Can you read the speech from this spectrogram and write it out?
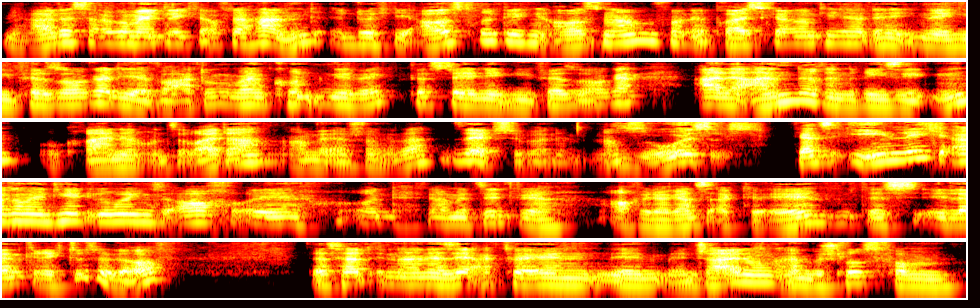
Ja, das Argument liegt auf der Hand. Durch die ausdrücklichen Ausnahmen von der Preisgarantie hat der Energieversorger die Erwartung beim Kunden geweckt, dass der Energieversorger alle anderen Risiken, Ukraine und so weiter, haben wir ja schon gesagt, selbst übernimmt. Ne? So ist es. Ganz ähnlich argumentiert übrigens auch, äh, und damit sind wir auch wieder ganz aktuell, das Landgericht Düsseldorf das hat in einer sehr aktuellen ähm, Entscheidung, einem Beschluss vom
